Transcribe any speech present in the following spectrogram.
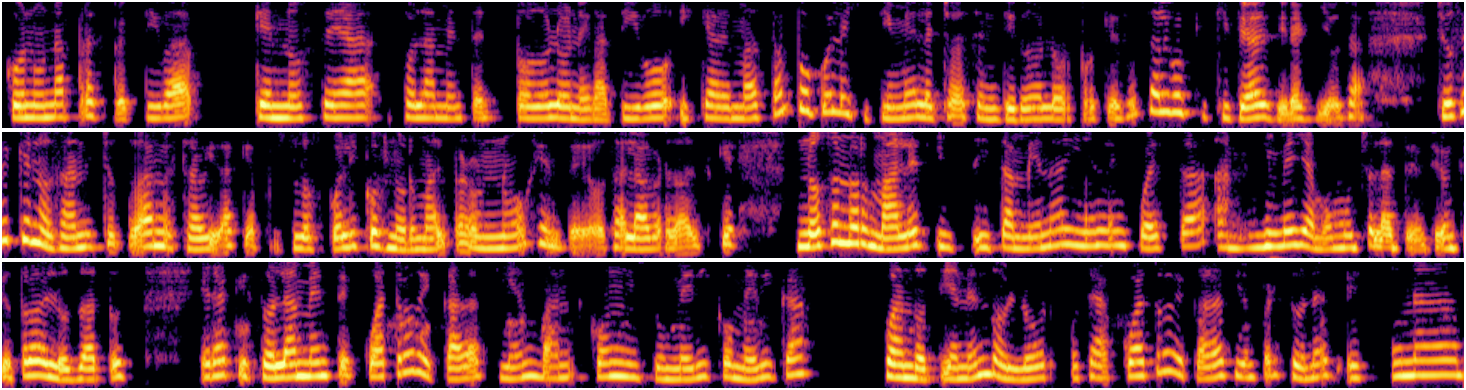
con una perspectiva que no sea solamente todo lo negativo y que además tampoco legitime el hecho de sentir dolor, porque eso es algo que quisiera decir aquí, o sea, yo sé que nos han dicho toda nuestra vida que pues los cólicos normal, pero no, gente, o sea, la verdad es que no son normales y, y también ahí en la encuesta a mí me llamó mucho la atención que otro de los datos era que solamente cuatro de cada cien van con su médico médica cuando tienen dolor, o sea, cuatro de cada cien personas es una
